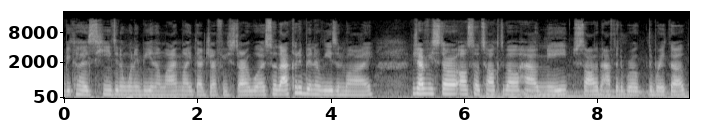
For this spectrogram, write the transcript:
because he didn't want to be in the limelight that Jeffree Star was. So that could have been a reason why. Jeffree Star also talked about how Nate saw them after the broke the breakup,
